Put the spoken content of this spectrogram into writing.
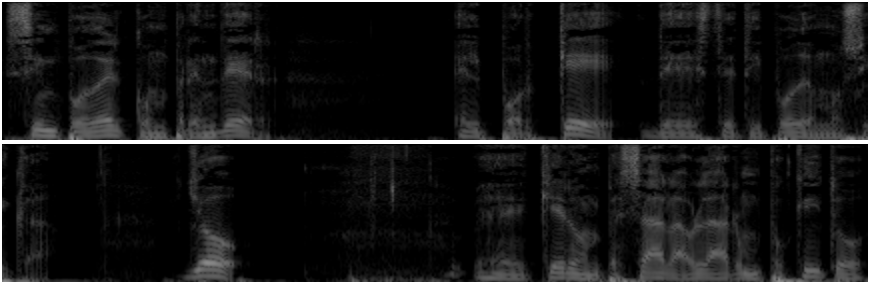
sin poder comprender el porqué de este tipo de música. Yo eh, quiero empezar a hablar un poquito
